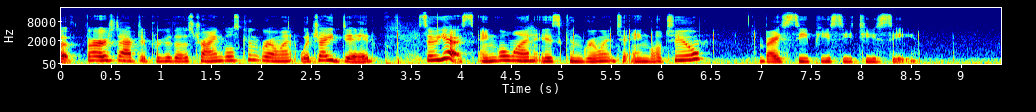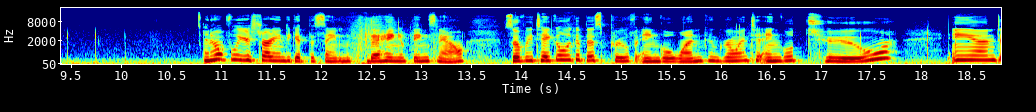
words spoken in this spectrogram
But first, I have to prove those triangles congruent, which I did. So yes, angle 1 is congruent to angle 2 by CPCTC. And hopefully you're starting to get the same the hang of things now. So if we take a look at this proof, angle 1 congruent to angle 2 and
